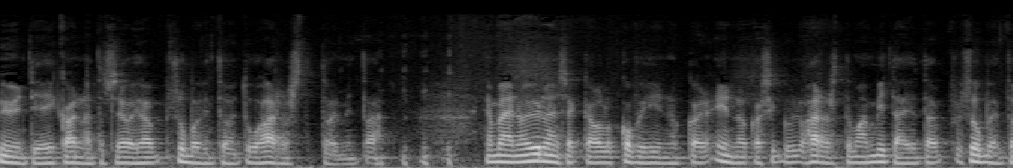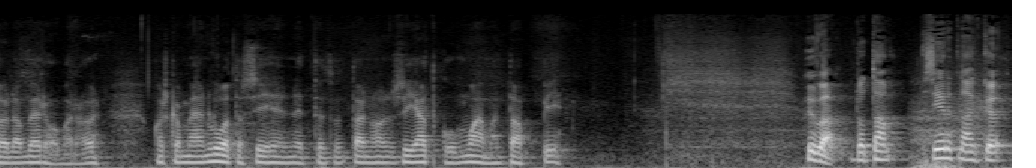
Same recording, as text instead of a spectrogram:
myynti ei kannata, se on ihan subventoitua harrastetoimintaa. Ja mä en ole yleensäkään ollut kovin innokas harrastamaan mitään, jota subventoidaan verovaroin, koska mä en luota siihen, että tota, no, se jatkuu maailman tappiin. Hyvä. Tota, siirrytäänkö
